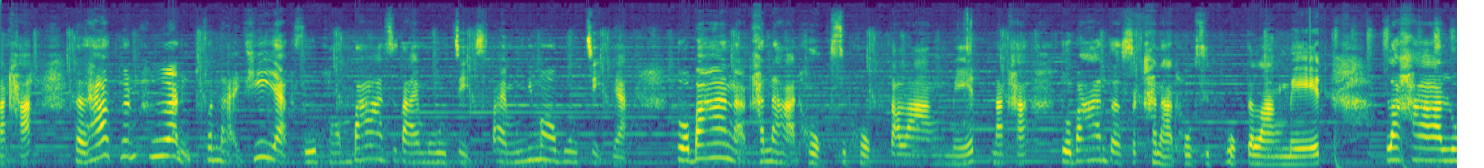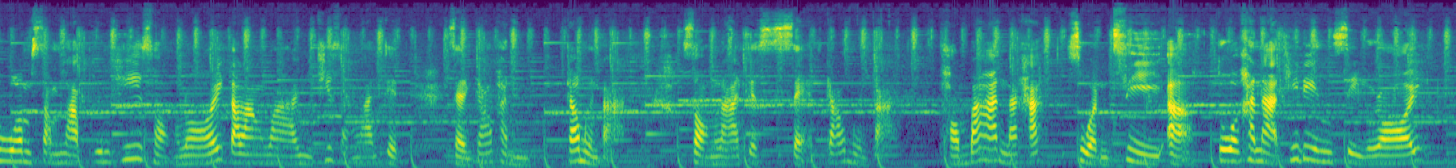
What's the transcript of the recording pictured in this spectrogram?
นะคะ แต่ถ้าเพื่อนๆ คนไหนที่อยากซื้อพร้อมบ้านสไตล์มูจิสไตล์มินิมอลมูจิเนี่ย ตัวบ้านอะขนาด 66 ตารางเมตรนะคะ ตัวบ้านจะขนาด 66 ตารางเมตร ราคารวมสำหรับพื้นที่ 200 ตารางวา อยู่ที่2ล้าน7 9 9 0 0 0บาท2ล้าน7แสน9 0 0 0 0บาท พร้อมบ้านนะคะ ส่วน4อะตัวขนาดที่ดิน 400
